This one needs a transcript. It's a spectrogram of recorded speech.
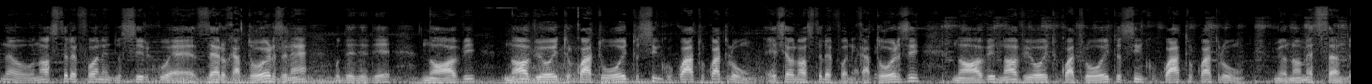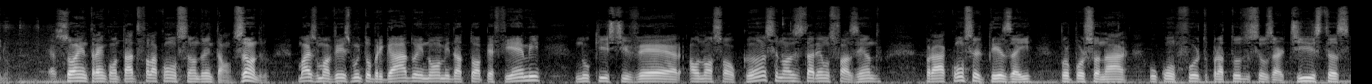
Não, o nosso telefone do circo é 014, né? O DDD 99848 5441. Esse é o nosso telefone, 14 99848 5441. Meu nome é Sandro. É só entrar em contato e falar com o Sandro então. Sandro, mais uma vez muito obrigado em nome da Top FM. No que estiver ao nosso alcance, nós estaremos fazendo para com certeza aí proporcionar o conforto para todos os seus artistas,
